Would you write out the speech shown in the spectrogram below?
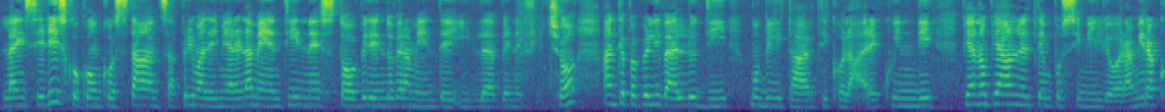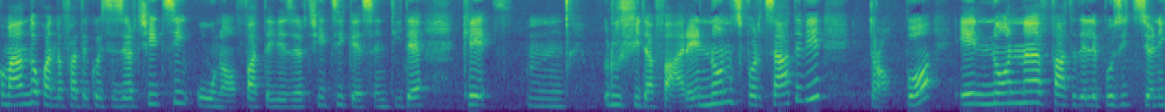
la inserisco con costanza prima dei miei allenamenti ne sto vedendo veramente il beneficio anche proprio a livello di mobilità articolare. Quindi piano piano nel tempo si migliora. Mi raccomando quando fate questi esercizi uno fate gli esercizi che sentite che mm, riuscite a fare. Non sforzatevi troppo e non fate delle posizioni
